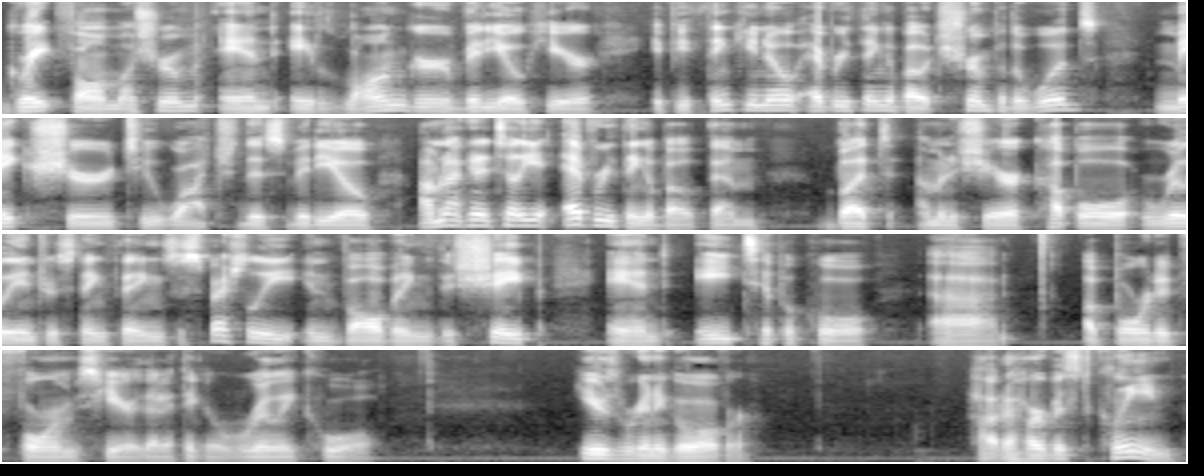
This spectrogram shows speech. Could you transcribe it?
great fall mushroom and a longer video here. If you think you know everything about shrimp of the woods, make sure to watch this video. I'm not going to tell you everything about them, but I'm going to share a couple really interesting things, especially involving the shape and atypical uh, aborted forms here that I think are really cool. Here's what we're going to go over. How to harvest clean.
